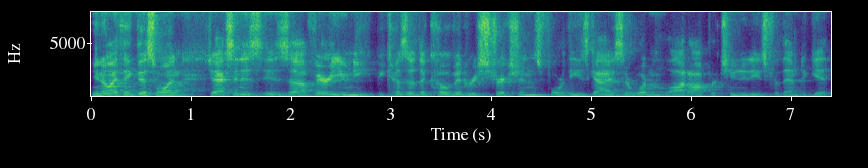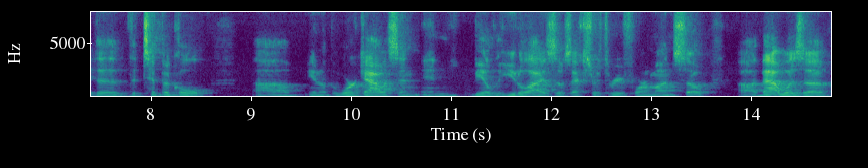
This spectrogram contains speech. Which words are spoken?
You know, I think this one, Jackson, is is uh, very unique because of the COVID restrictions for these guys. There wasn't a lot of opportunities for them to get the the typical, uh, you know, the workouts and and be able to utilize those extra three or four months. So uh, that was a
